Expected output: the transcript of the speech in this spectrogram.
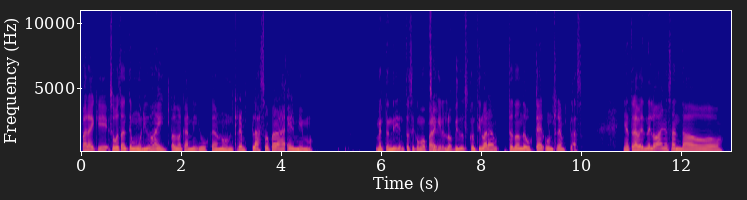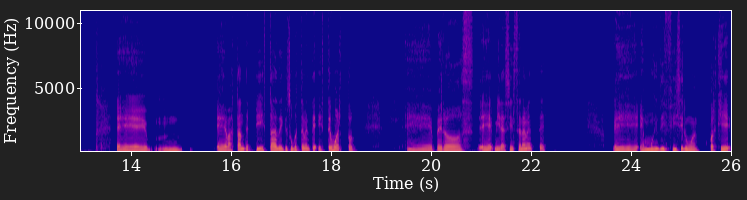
para que supuestamente murió ahí Paul McCartney y buscaron un reemplazo para él mismo. ¿Me entendí? Entonces como para Sí. que los Beatles continuaran tratando de buscar un reemplazo. Y a través de los años han dado eh, mm, eh, bastantes pistas de que supuestamente esté muerto. Eh, pero, eh, mira, sinceramente, es muy difícil, weón. Porque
